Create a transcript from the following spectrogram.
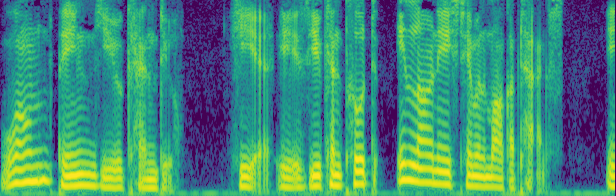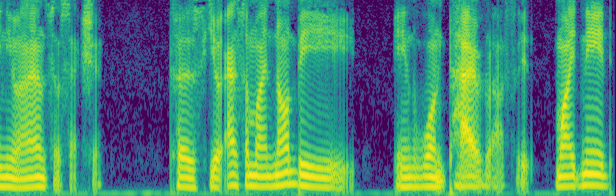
one thing you can do here is you can put inline HTML markup tags in your answer section because your answer might not be in one paragraph. It might need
